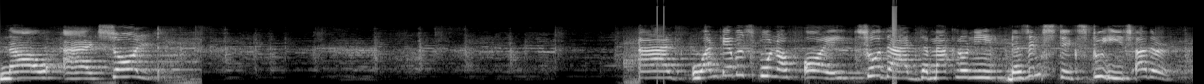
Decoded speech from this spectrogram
Now add salt. Add 1 tablespoon of oil so that the macaroni doesn't stick to each other.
